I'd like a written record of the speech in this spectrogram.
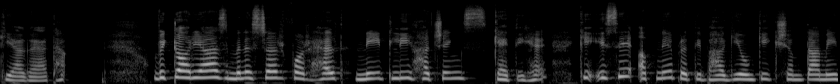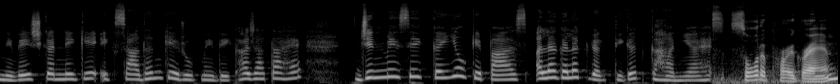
किया गया था Victoria's minister for health Natalie Hutchings कहती हैं कि इसे अपने प्रतिभागियों की क्षमता में निवेश करने के एक साधन के रूप में देखा जाता है, जिनमें से कईयों के पास अलग अलग व्यक्तिगत कहानियाँ हैं। SOAR program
